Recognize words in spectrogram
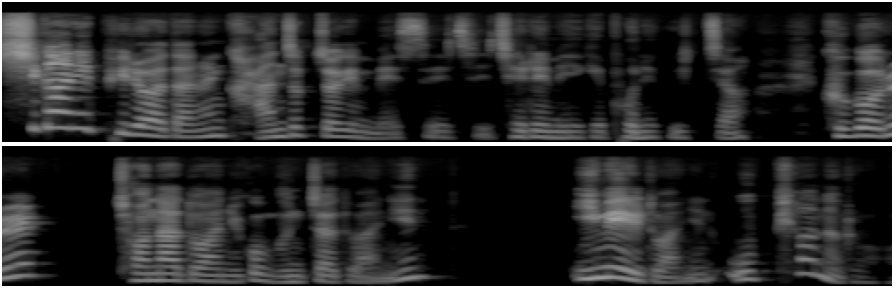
시간이 필요하다는 간접적인 메시지 제레미에게 보내고 있죠. 그거를 전화도 아니고 문자도 아닌 이메일도 아닌 우편으로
